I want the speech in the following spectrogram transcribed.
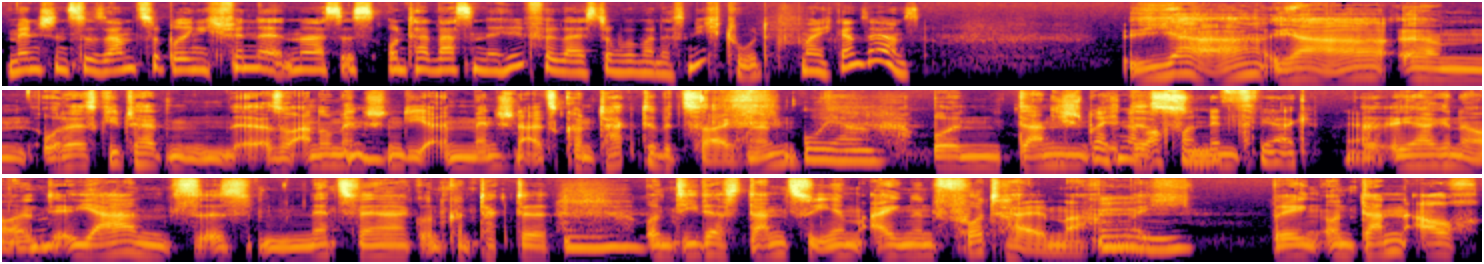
Menschen zusammenzubringen. Ich finde immer, es ist unterlassene Hilfeleistung, wenn man das nicht tut. Meine ich ganz ernst. Ja, ja. Ähm, oder es gibt halt also andere Menschen, die Menschen als Kontakte bezeichnen. Oh ja. Und dann die sprechen das, aber auch von Netzwerk. Ja, äh, ja genau. Mhm. Ja, Netzwerk und Kontakte mhm. und die das dann zu ihrem eigenen Vorteil machen. Mhm. Ich bring und dann auch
